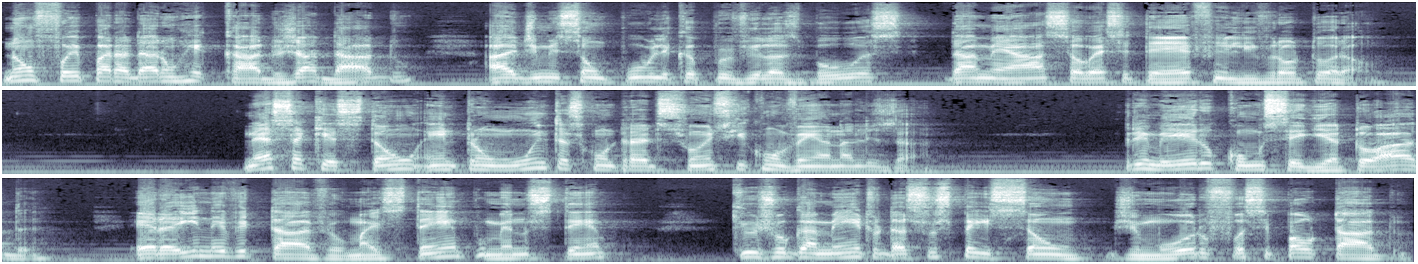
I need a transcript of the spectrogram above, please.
Não foi para dar um recado já dado à admissão pública por Vilas Boas da ameaça ao STF em livro autoral. Nessa questão entram muitas contradições que convém analisar. Primeiro, como seguia a toada, era inevitável mais tempo, menos tempo, que o julgamento da suspeição de Moro fosse pautado.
